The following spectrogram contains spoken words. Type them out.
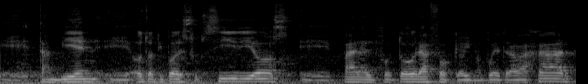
eh, también eh, otro tipo de subsidios para el fotógrafo que hoy no puede trabajar.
